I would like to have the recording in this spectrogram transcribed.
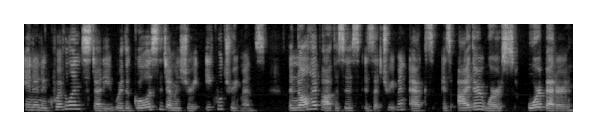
In an equivalence study where the goal is to demonstrate equal treatments, the null hypothesis is that treatment X is either worse or better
